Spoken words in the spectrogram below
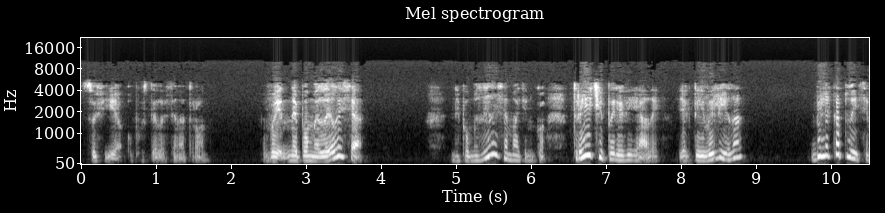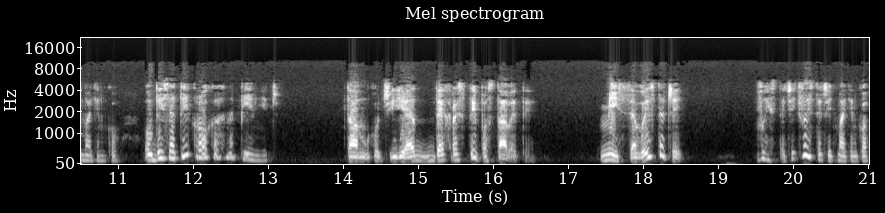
Софія опустилася на трон. Ви не помилилися? Не помилилися, матінко, тричі перевіряли, як ти й веліла. Біля каплиці, матінко, у десяти кроках на північ. Там хоч є де хрести поставити. Місця вистачить? Вистачить, вистачить, матінко.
